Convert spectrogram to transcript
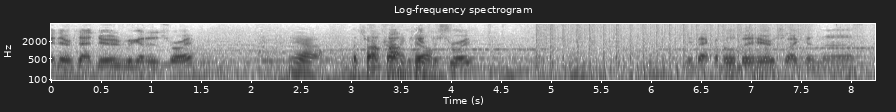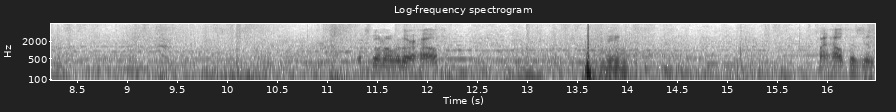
Okay, there's that dude we gotta destroy. Yeah, that's what I'm trying to kill. Get destroyed. Get back up a little bit here so I can. Uh... What's going on with our health? I mean, My health isn't.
